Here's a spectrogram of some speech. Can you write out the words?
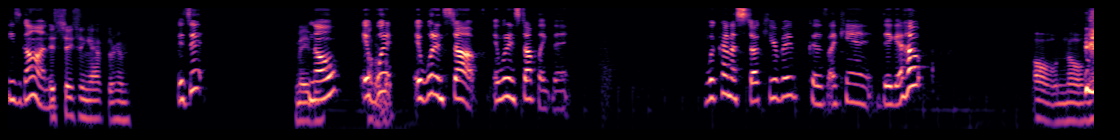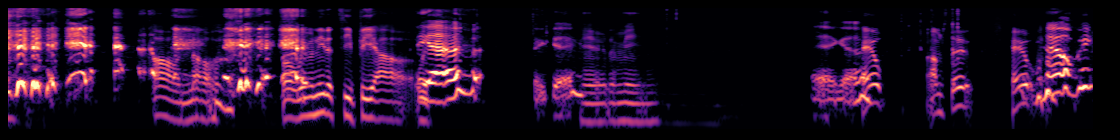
He's gone. It's chasing after him. Is it? Maybe. No, it don't know. wouldn't. It wouldn't stop. It wouldn't stop like that. We're kind of stuck here, babe, because I can't dig out. Oh no. oh no. Oh, we need a TP out. with- yeah. Okay. Here, let me. There you go. Help! I'm stuck. Help! Help me.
